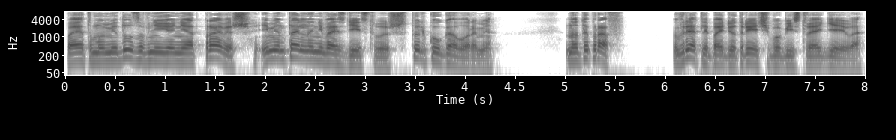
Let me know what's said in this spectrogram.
поэтому медузу в нее не отправишь и ментально не воздействуешь, только уговорами. Но ты прав. Вряд ли пойдет речь об убийстве Агеева.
